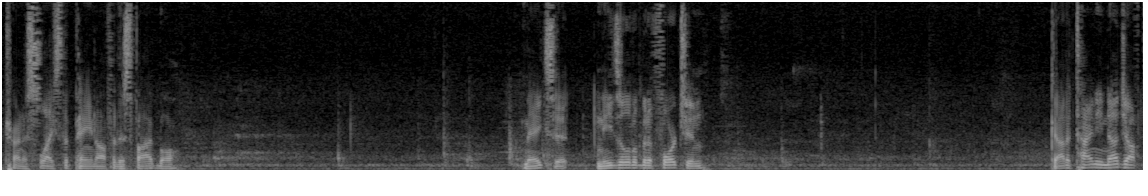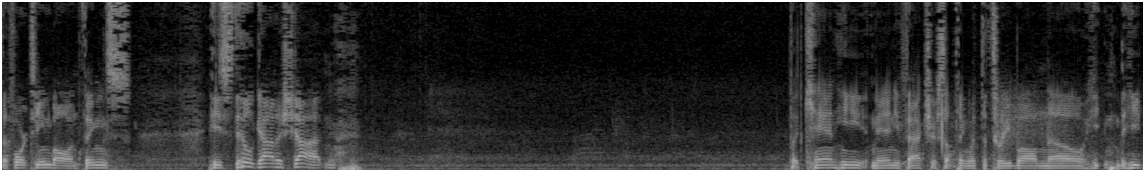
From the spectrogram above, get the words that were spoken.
Trying to slice the paint off of this five ball. Makes it. Needs a little bit of fortune. Got a tiny nudge off the 14 ball, and things. He's still got a shot. But can he manufacture something with the three ball? No. He, he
